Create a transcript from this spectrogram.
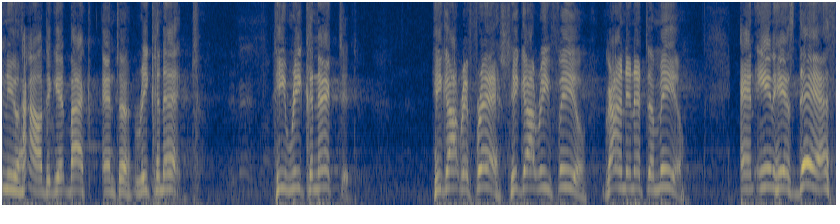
knew how to get back and to reconnect. He reconnected. He got refreshed. He got refilled, grinding at the mill. And in his death,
